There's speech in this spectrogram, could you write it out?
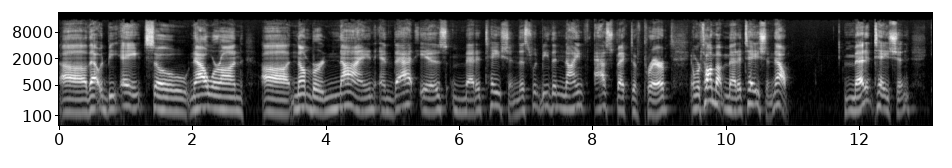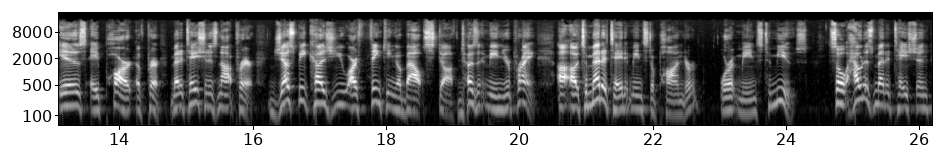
Uh, that would be eight. So now we're on uh, number nine, and that is meditation. This would be the ninth aspect of prayer, and we're talking about meditation. Now, meditation is a part of prayer. Meditation is not prayer. Just because you are thinking about stuff doesn't mean you're praying. Uh, uh, to meditate, it means to ponder or it means to muse. So, how does meditation,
